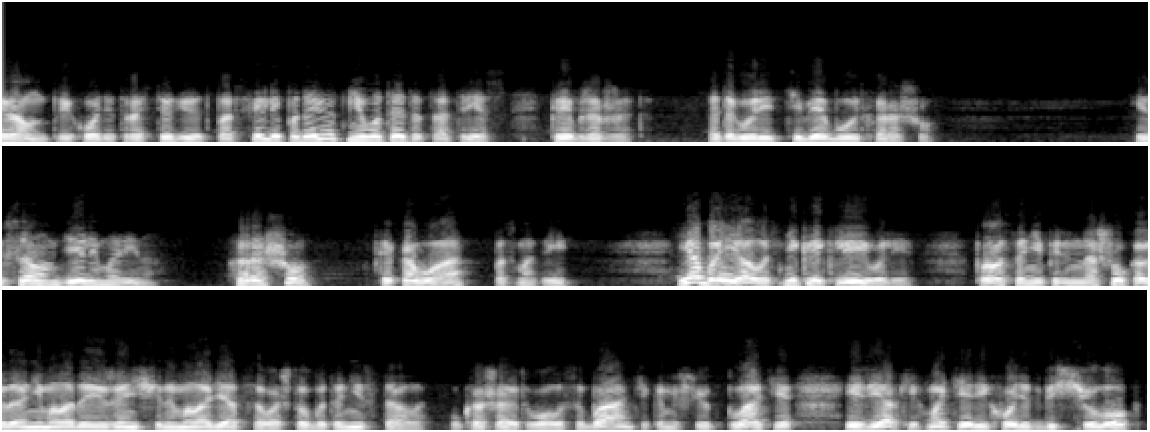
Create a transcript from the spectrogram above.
Вчера он приходит, расстегивает портфель и подает мне вот этот отрез, креп Жоржета. Это, говорит, тебе будет хорошо. И в самом деле, Марина, хорошо. Каково, а? Посмотри. Я боялась, не крикливо ли. Просто не переношу, когда они, молодые женщины, молодятся во что бы то ни стало. Украшают волосы бантиками, шьют платья из ярких материй, ходят без чулок.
